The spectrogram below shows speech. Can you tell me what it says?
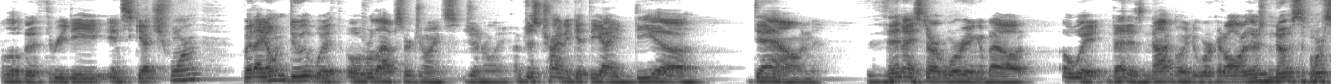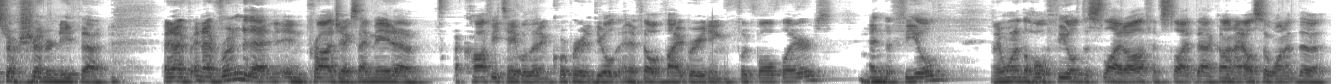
a little bit of 3D in sketch form. But I don't do it with overlaps or joints generally. I'm just trying to get the idea down. Then I start worrying about, oh wait, that is not going to work at all, or there's no support structure underneath that. And I've and I've run into that in, in projects. I made a, a coffee table that incorporated the old NFL vibrating football players hmm. and the field. And I wanted the whole field to slide off and slide back on. I also wanted the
